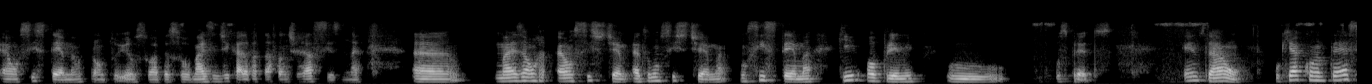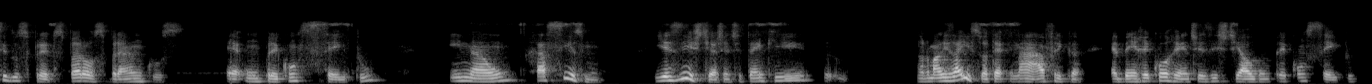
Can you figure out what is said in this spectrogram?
é um sistema. Pronto, eu sou a pessoa mais indicada para estar falando de racismo, né? Ah, mas é um, é um sistema, é todo um sistema, um sistema que oprime o- os pretos. Então, o que acontece dos pretos para os brancos é um preconceito e não racismo. E existe, a gente tem que normalizar isso. Até na África é bem recorrente existir algum preconceito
